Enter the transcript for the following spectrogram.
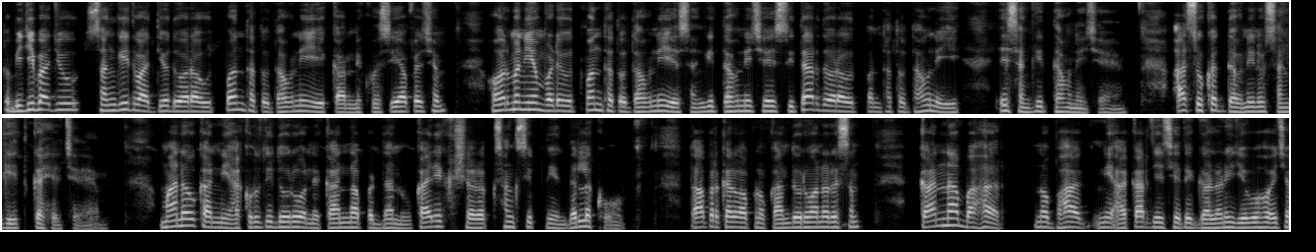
તો બીજી બાજુ સંગીત વાદ્યો દ્વારા ઉત્પન્ન થતો ધવની એક કાનને ખુશી આપે છે. હાર્મોનિયમ વડે ઉત્પન્ન થતો ધ્વનિ એ સંગીત ધ્વનિ છે. સિતાર દ્વારા ઉત્પન્ન થતો ધવની એ સંગીત ધવની છે. આ સુખદ ધ્વનિનું સંગીત કહે છે. માનવ કાનની આકૃતિ દોરો અને કાનના પડદાનું કાર્ય સંક્ષિપ્તની અંદર લખો. તો આ પ્રકાર આપણો કાન દોરવાનો રસમ. કાનના બહારનો ભાગની આકાર જે છે તે ગળણી જેવો હોય છે.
